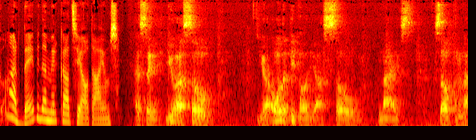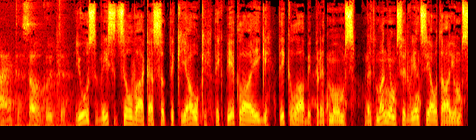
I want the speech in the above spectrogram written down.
Tomēr Dēvidam ir kāds jautājums. I say, you are so, you are all the people, you are so nice. So polite, so Jūs visi cilvēki esat tik jauki, tik pieklājīgi, tik labi pret mums, bet man jums ir viens jautājums.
